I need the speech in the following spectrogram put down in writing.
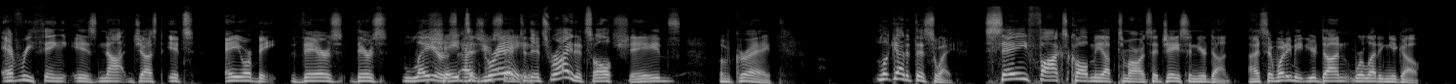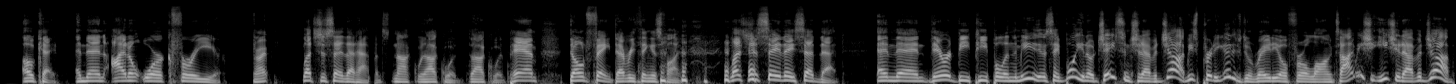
everything is not just it's A or B. There's there's layers, Shades as of you gray. said. It's right. It's all shades of gray. Look at it this way. Say Fox called me up tomorrow and said, "Jason, you're done." I said, "What do you mean? You're done? We're letting you go." Okay, and then I don't work for a year. All right. Let's just say that happens. Knock, knock wood, knock wood. Pam, don't faint. Everything is fine. Let's just say they said that. And then there would be people in the media that say, boy, you know, Jason should have a job. He's pretty good. He's doing radio for a long time. He should, he should have a job.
